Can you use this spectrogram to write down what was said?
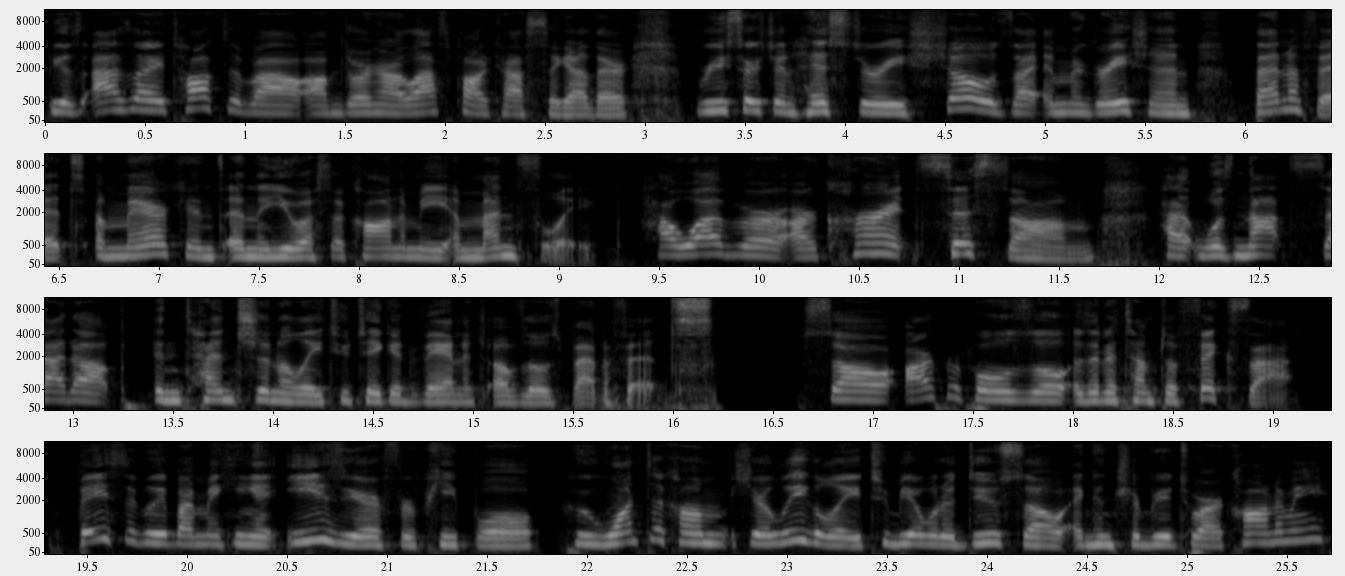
Because as I talked about um, during our last podcast together, research and history shows that immigration benefits Americans and the U.S. economy immensely. However, our current system ha- was not set up intentionally to take advantage of those benefits. So, our proposal is an attempt to fix that basically by making it easier for people who want to come here legally to be able to do so and contribute to our economy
